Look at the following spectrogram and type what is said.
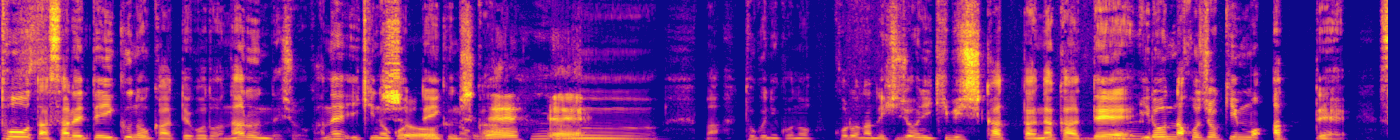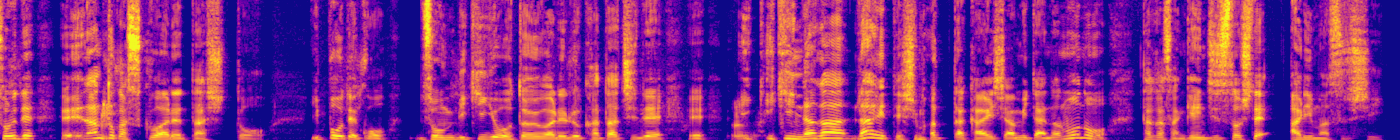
淘汰されていくのかっていうことになるんでしょうかね。生き残っていくのか。ね。えーまあ、特にこのコロナで非常に厳しかった中で、いろんな補助金もあってそれで、えー、なんとか救われた人一方でこうゾンビ企業と言われる形でえ生きながらえてしまった会社みたいなものも高さん現実としてありますし。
